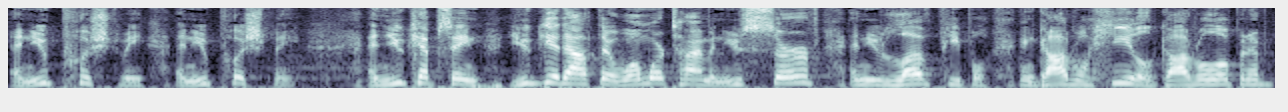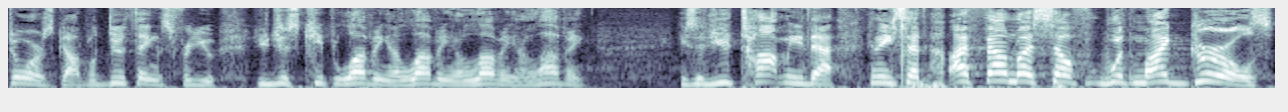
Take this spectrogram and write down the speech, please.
and you pushed me and you pushed me. And you kept saying, You get out there one more time and you serve and you love people, and God will heal. God will open up doors. God will do things for you. You just keep loving and loving and loving and loving. He said, You taught me that. And he said, I found myself with my girls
